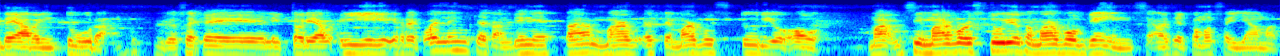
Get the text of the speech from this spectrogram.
de aventura. Yo sé que la historia. Y recuerden que también está Mar- este Marvel Studio, o Mar- sí, Marvel Studios o Marvel Games, así es como se llama.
